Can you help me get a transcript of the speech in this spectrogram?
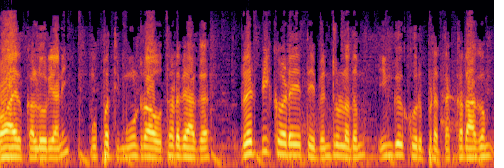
ராயல் கல்லூரி அணி முப்பத்தி மூன்றாவது தடவையாக ரெட்பி கேடயத்தை வென்றுள்ளதும் இங்கு குறிப்பிடத்தக்கதாகும்.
